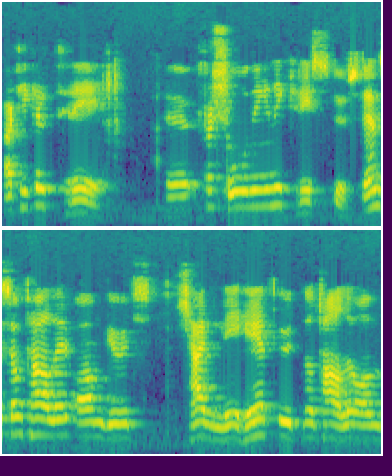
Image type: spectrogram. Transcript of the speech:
Artikkel 3. Eh, forsoningen i Kristus. Den som taler om Guds kjærlighet uten å tale om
